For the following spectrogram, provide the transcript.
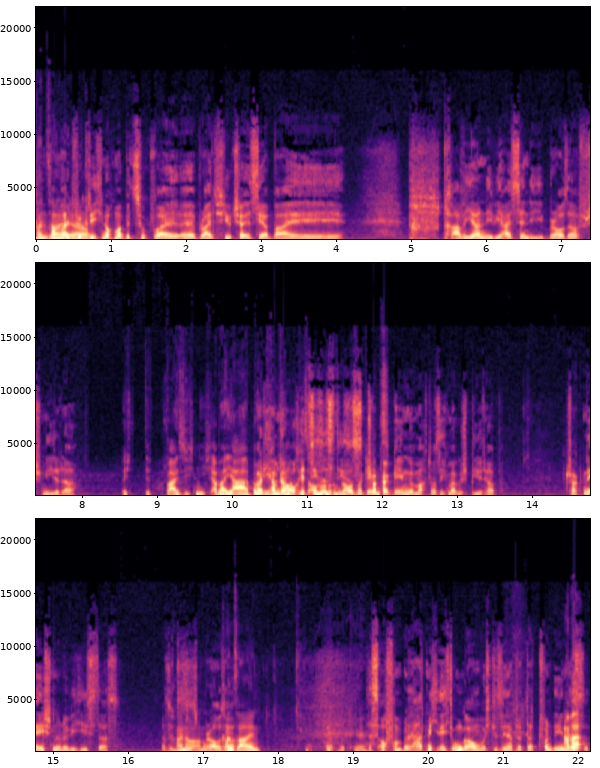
haben sein, halt ja. wirklich nochmal Bezug, weil äh, Bright Future ist ja bei pff, Travian, nee, wie heißt denn die Browser-Schmiede da? Ich, weiß ich nicht, aber ja. Aber die haben doch auch jetzt nur dieses, dieses. Trucker-Game gemacht, was ich mal gespielt habe. Truck Nation oder wie hieß das? Also Keine dieses Ahnung, Browser. kann sein. Okay. Das ist auch von, hat mich echt umgehauen, wo ich gesehen habe, dass das von denen Aber, ist. Das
